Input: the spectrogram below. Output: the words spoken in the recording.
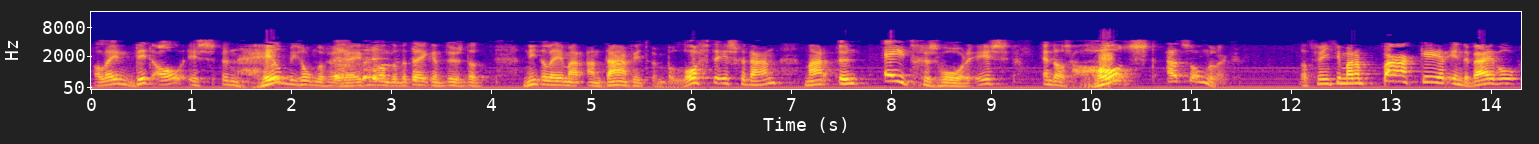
Alleen dit al is een heel bijzonder gegeven, want dat betekent dus dat niet alleen maar aan David een belofte is gedaan, maar een eed gezworen is en dat is hoogst uitzonderlijk. Dat vind je maar een paar keer in de Bijbel.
